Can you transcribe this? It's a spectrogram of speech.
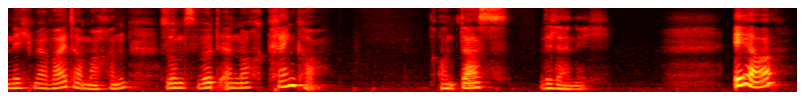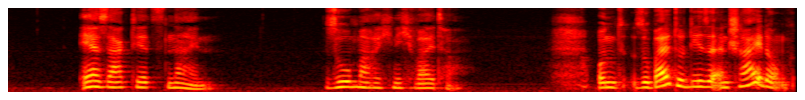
nicht mehr weitermachen, sonst wird er noch kränker. Und das will er nicht. Er, er sagt jetzt nein. So mache ich nicht weiter. Und sobald du diese Entscheidung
